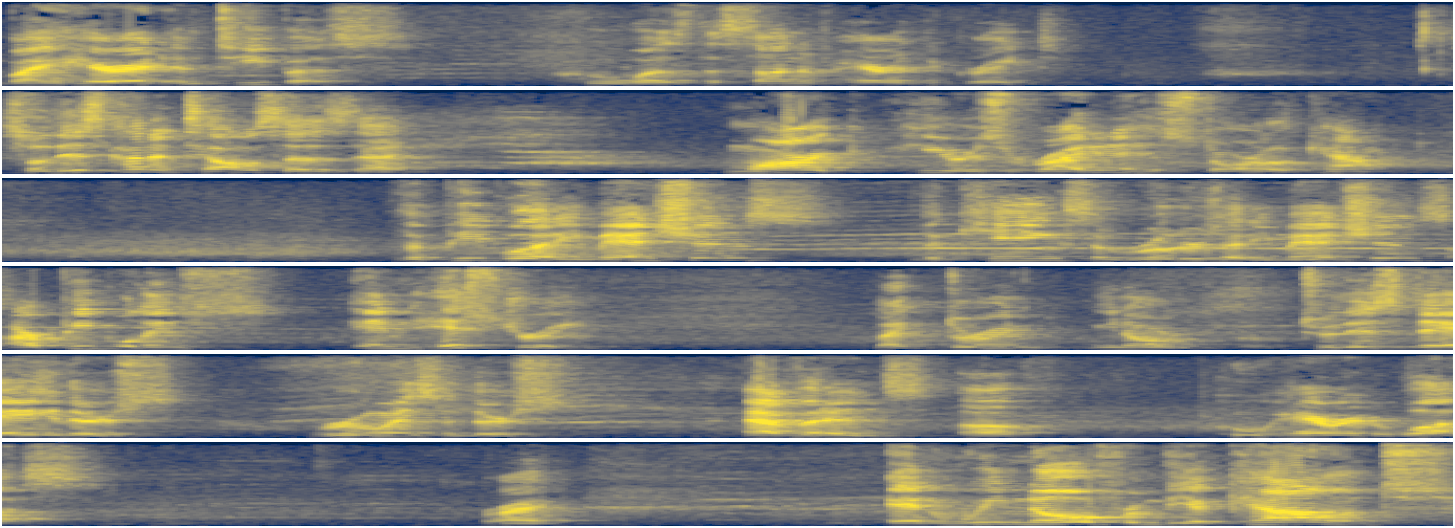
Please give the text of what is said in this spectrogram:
by Herod Antipas, who was the son of Herod the Great. So this kind of tells us that Mark here is writing a historical account. The people that he mentions, the kings and rulers that he mentions, are people in, in history. Like during, you know, to this day, there's ruins and there's evidence of who Herod was. Right? And we know from the account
